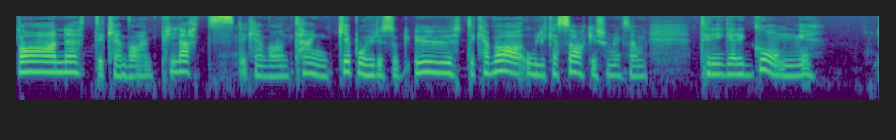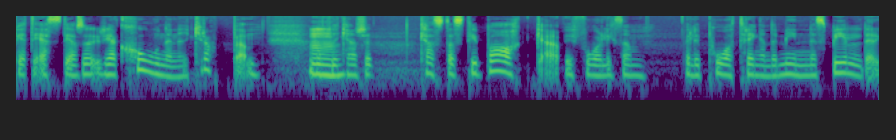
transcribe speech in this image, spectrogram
barnet, det kan vara en plats, det kan vara en tanke på hur det såg ut. Det kan vara olika saker som liksom triggar igång PTSD, alltså reaktionen i kroppen. Mm. Att vi kanske kastas tillbaka. Vi får liksom väldigt påträngande minnesbilder.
